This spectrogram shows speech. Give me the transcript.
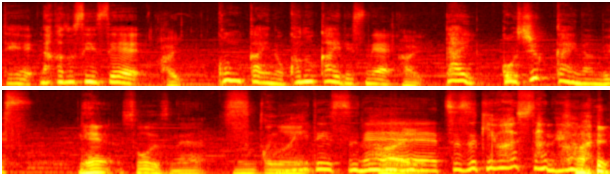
さて中野先生、はい、今回のこの回ですね、はい、第50回なんです。ねそうですね。本当に。ですね、はい、続きましたね。はい。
